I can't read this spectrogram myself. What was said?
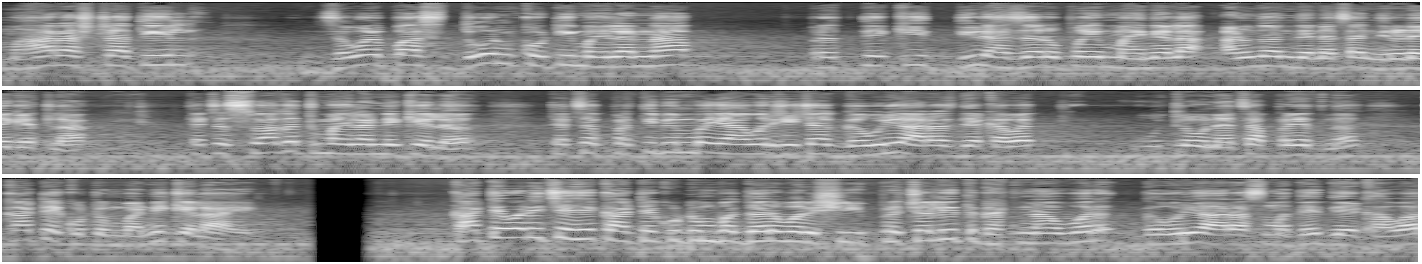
महाराष्ट्रातील जवळपास दोन कोटी महिलांना प्रत्येकी दीड हजार रुपये महिन्याला अनुदान देण्याचा निर्णय घेतला. त्याचं स्वागत महिलांनी केलं. त्याचं प्रतिबिंब यावर्षीच्या गौरी आरास देखाव्यात उतरवण्याचा प्रयत्न काटे कुटुंबांनी केला आहे. काटेवाडीचे हे काटे कुटुंब दरवर्षी प्रचलित घटनांवर गौरी आरासमध्ये देखावा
